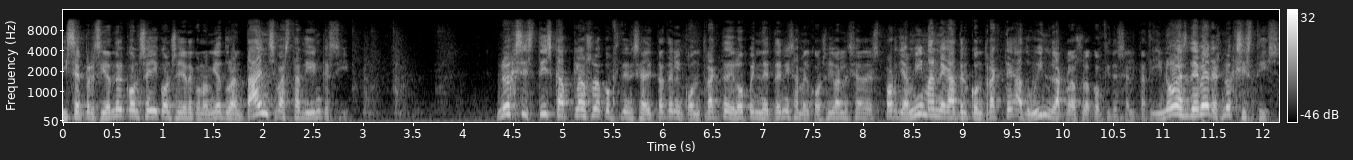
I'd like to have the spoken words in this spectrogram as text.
vicepresident del Consell i conseller d'Economia, durant anys va estar dient que sí. No existeix cap clàusula de confidencialitat en el contracte de l'Open de tenis amb el Consell Valencià de l'Esport i a mi m'han negat el contracte aduint la clàusula de confidencialitat. I no és de veres, no existeix.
